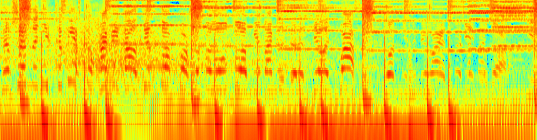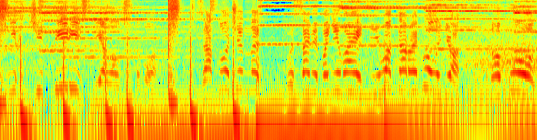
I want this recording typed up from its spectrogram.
Совершенно не к месту Хамид Алтинтоп. Можно было удобнее на Мюллера сделать пас. Тот не забивает удар. Из них 4 сделал створ. Заточенность, вы сами понимаете. Вот второй гол идет. Но Бут,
